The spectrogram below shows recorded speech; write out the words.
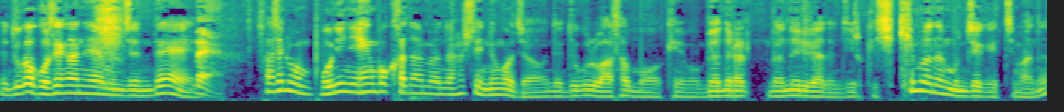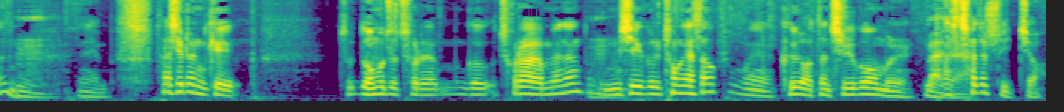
누가 고생하느냐의 문제인데. 네. 사실은 뭐 본인이 행복하다면 할 수 있는 거죠. 근데 누굴 와서 뭐 이렇게 뭐 며느리, 며느리라든지 이렇게 시키면은 문제겠지만은 음. 네, 사실은 이렇게 조- 너무 조촐해 그 초라하면은 음. 음. 식을 통해서 네, 그 어떤 즐거움을 맞아요. 다시 찾을 수 있죠.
